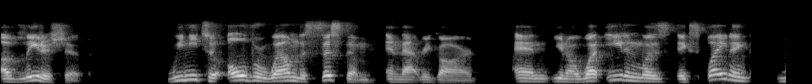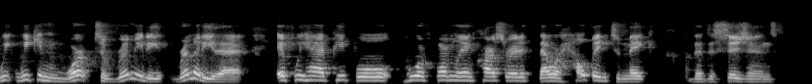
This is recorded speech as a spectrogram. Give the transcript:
of leadership. We need to overwhelm the system in that regard. And you know what Eden was explaining, we, we can work to remedy remedy that if we had people who were formerly incarcerated that were helping to make the decisions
